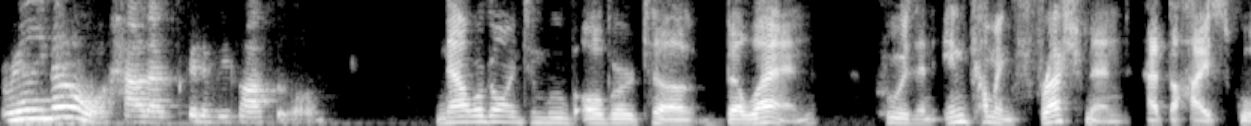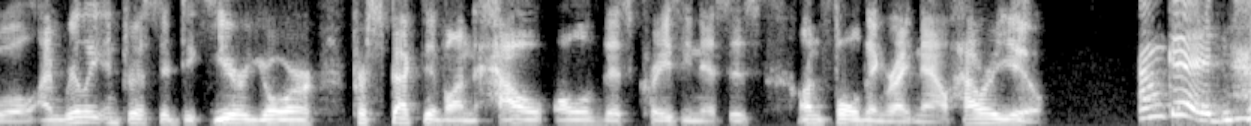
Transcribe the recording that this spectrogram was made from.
really know how that's going to be possible. Now we're going to move over to Belen, who is an incoming freshman at the high school. I'm really interested to hear your perspective on how all of this craziness is unfolding right now. How are you? I'm good.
